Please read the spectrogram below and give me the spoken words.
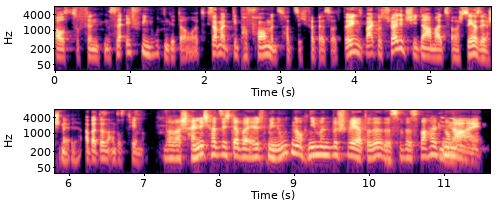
rauszufinden. Es hat elf Minuten gedauert. Ich sag mal, die Performance hat sich verbessert. Übrigens, MicroStrategy damals war sehr, sehr schnell, aber das ist ein anderes Thema. Aber wahrscheinlich hat sich da bei elf Minuten auch niemand beschwert, oder? Das, das war halt normal. Nein.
